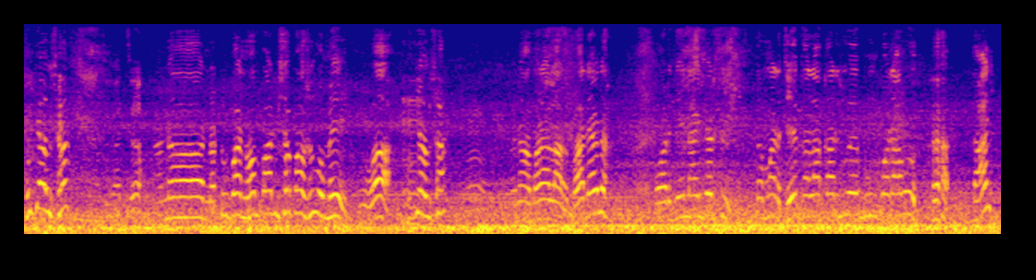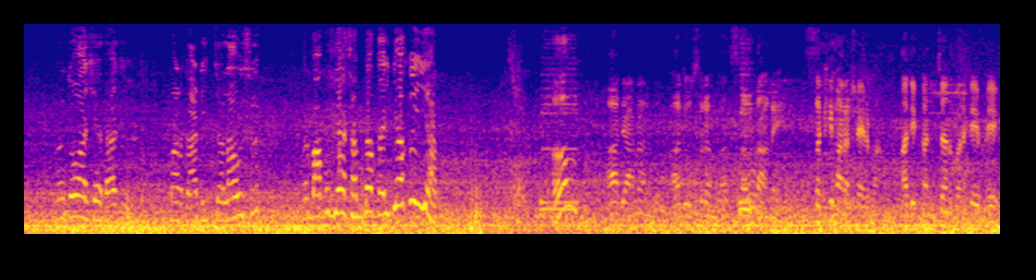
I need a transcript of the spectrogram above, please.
શું કેવું છે? અને નટુભા નોમ પાડી છે પાછું અમે. વાહ શું કેવું છે? અને અમારા લાલભા રહ્યા ને. ઓર્ગેનાઇઝર છે. તમારે જે કલાકાર જોઈએ બૂમ પર આવો. તાન મેં જોવા છે દાજી મારે ગાડી ચલાવું છું. પણ બાપુ બે શબ્દ કહી દો કે યાર. હમ? આજ આનંદ આજ ઉસરંગ આજ સરુણા ને સખી મારા શહેરમાં. આજે કંચન ભરકે મેઘ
